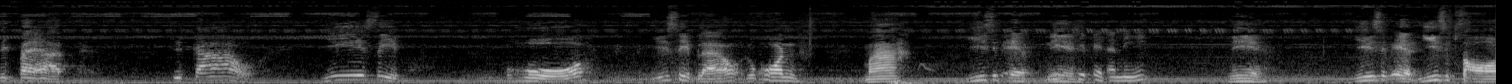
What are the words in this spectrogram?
สิบแปดสิบเก้ายี่สิบโอ้โหยี่สิบแล้ว ทุกคนมายี่สิบเอ็ดนี่สิบเอ็ดอันนี้ นี่ยี่สิบเอ็ดยี่สิบสอง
